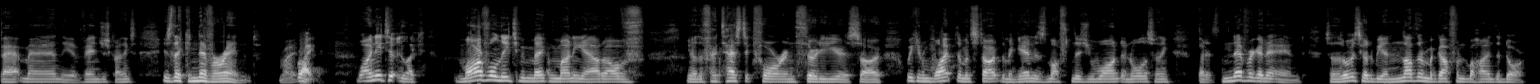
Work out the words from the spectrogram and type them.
Batman, the Avengers kind of things, is they can never end, right? Right. Well, I need to like Marvel need to be making money out of you know the Fantastic Four in 30 years. So we can wipe them and start them again as often as you want and all this sort of thing, but it's never going to end. So there's always going to be another MacGuffin behind the door.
